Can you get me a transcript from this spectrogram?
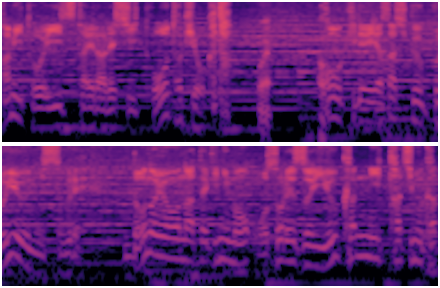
神と言い伝えられし尊きお方高貴で優しく武勇に優れどのような敵にも恐れず勇敢に立ち向かっ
